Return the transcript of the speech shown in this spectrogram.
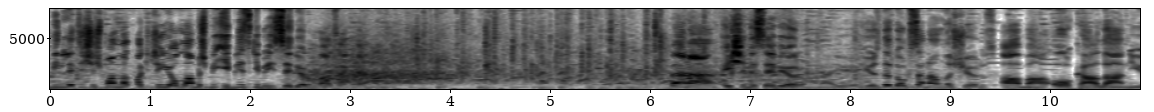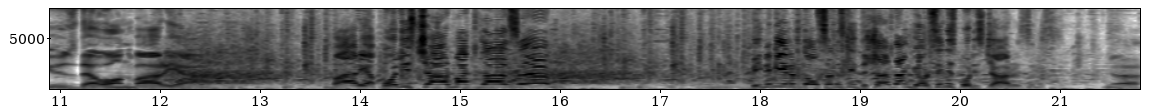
milleti şişmanlatmak için yollanmış bir iblis gibi hissediyorum bazen kendimi. Ben ha, eşimi seviyorum. Yani yüzde doksan anlaşıyoruz. Ama o kalan yüzde on var ya. Var ya polis çağırmak lazım. Benim yerimde olsanız değil dışarıdan görseniz polis çağırırsınız. Ah.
